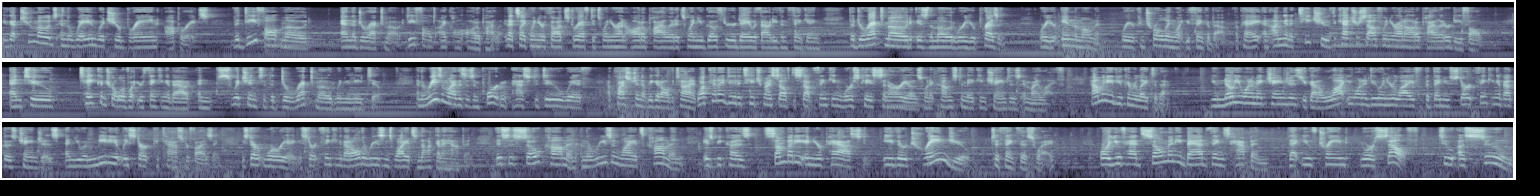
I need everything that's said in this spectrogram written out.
You've got two modes in the way in which your brain operates the default mode and the direct mode. Default, I call autopilot. That's like when your thoughts drift, it's when you're on autopilot, it's when you go through your day without even thinking. The direct mode is the mode where you're present, where you're in the moment, where you're controlling what you think about. Okay. And I'm going to teach you to catch yourself when you're on autopilot or default and to take control of what you're thinking about and switch into the direct mode when you need to. And the reason why this is important has to do with a question that we get all the time. What can I do to teach myself to stop thinking worst case scenarios when it comes to making changes in my life? How many of you can relate to that? You know you want to make changes, you got a lot you want to do in your life, but then you start thinking about those changes and you immediately start catastrophizing. You start worrying, you start thinking about all the reasons why it's not going to happen. This is so common, and the reason why it's common is because somebody in your past either trained you to think this way, or you've had so many bad things happen that you've trained yourself to assume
